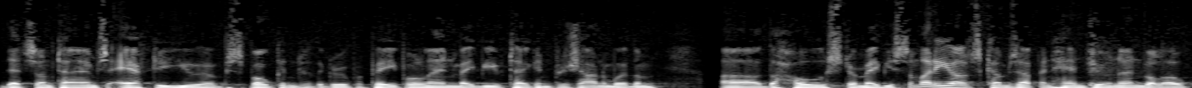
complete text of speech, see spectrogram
that sometimes after you have spoken to the group of people and maybe you've taken prasadam with them, uh, the host or maybe somebody else comes up and hands you an envelope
